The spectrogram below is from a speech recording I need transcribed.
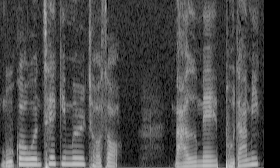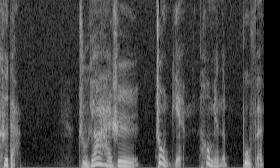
무거운책임을져서마음에부담이크 다。 主要还是重点后面的部分。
